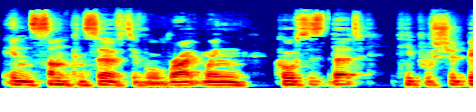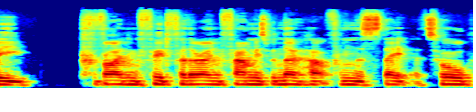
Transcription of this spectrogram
in some conservative or right wing quarters that people should be providing food for their own families with no help from the state at all.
